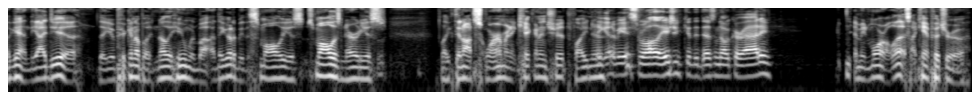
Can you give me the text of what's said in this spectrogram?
Again, the idea that you're picking up another human, but they got to be the smallest, smallest, nerdiest. Like they're not squirming and kicking and shit, fighting they gotta be a small Asian kid that doesn't know karate. I mean, more or less. I can't picture a.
